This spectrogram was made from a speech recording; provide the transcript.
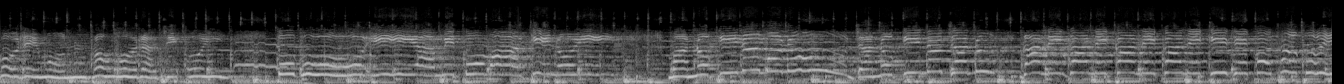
করে মন ভ্রমরাজি ওই। এই আমি তোমার কি নই? মানো কি না মানো জানো কি না জানো গানে গানে কানে কানে কি যে কথা কই?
